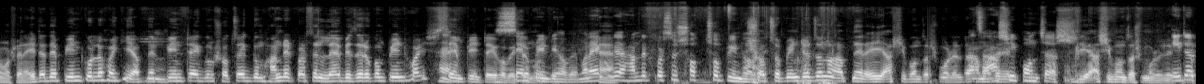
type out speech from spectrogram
সমস্যা নেই। এটা দিয়ে প্রিন্ট করলে হয় কি আপনার প্রিন্টটা একদম স্বচ্ছ একদম হান্ড্রেড পার্সেন্ট ল্যাবে যেরকম প্রিন্ট হয় সেম প্রিন্টটাই হবে সেম প্রিন্টই হবে। মানে হ্যাঁ। হান্ড্রেড পার্সেন্ট স্বচ্ছ প্রিন্ট হবে। স্বচ্ছ প্রিন্টের জন্য আপনার এই আশি পঞ্চাশ মডেলটা আচ্ছা আশি পঞ্চাশ জি আশি পঞ্চাশ মডেল এটার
